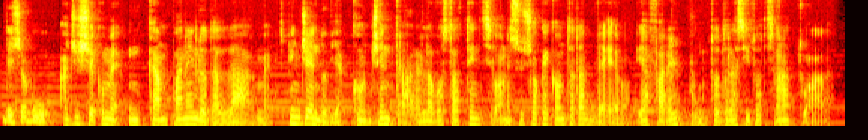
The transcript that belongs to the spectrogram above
Déjà vu agisce come un campanello d'allarme, spingendovi a concentrare la vostra attenzione su ciò che conta davvero e a fare il punto della situazione attuale.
